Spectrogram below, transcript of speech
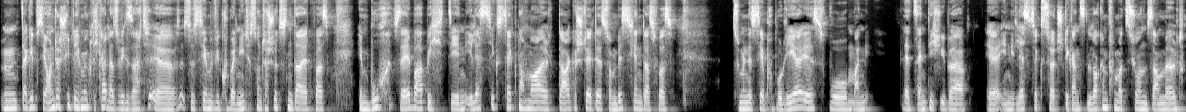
Mm, da gibt es ja unterschiedliche Möglichkeiten. Also wie gesagt, äh, Systeme wie Kubernetes unterstützen da etwas. Im Buch selber habe ich den Elastic Stack nochmal dargestellt. Der ist so ein bisschen das, was zumindest sehr populär ist, wo man letztendlich über äh, in Elasticsearch die ganzen Log-Informationen sammelt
